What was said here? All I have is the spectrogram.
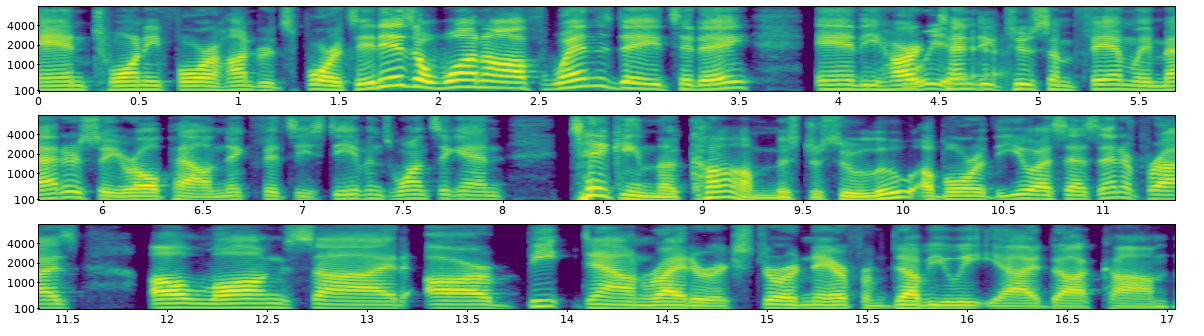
and 2400 Sports. It is a one off Wednesday today. Andy Hart Oh, yeah. tending to some family matters. So, your old pal Nick Fitzy Stevens once again taking the calm, Mr. Sulu, aboard the USS Enterprise alongside our beatdown writer extraordinaire from WEEI.com,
